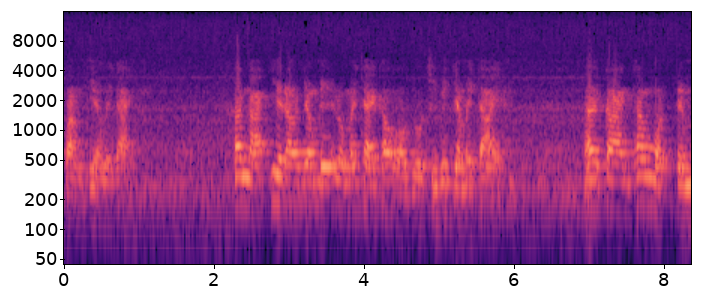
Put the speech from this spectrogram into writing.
ความเที่ยงไม่ได้ ขณะที่เรายังมีลมหายใจเขาออกอยู่ชีวิตยังไม่ตาย อาการทั้งหมดเต็มไป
